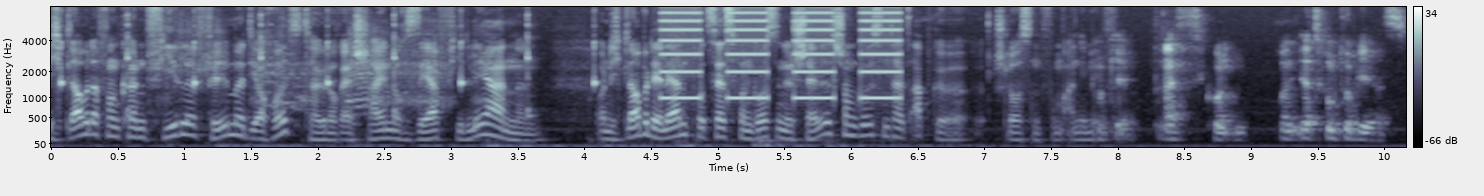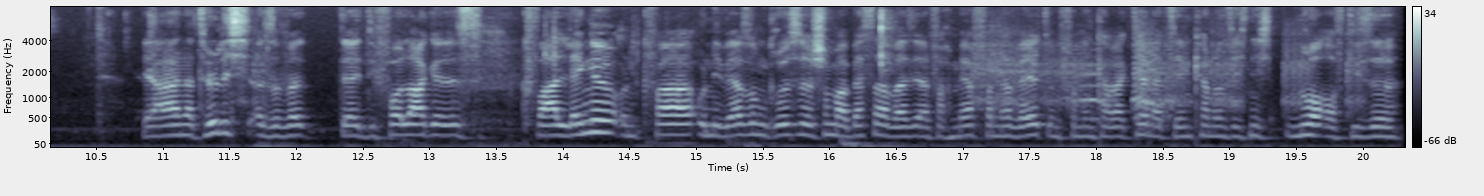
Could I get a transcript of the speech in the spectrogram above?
ich glaube, davon können viele Filme, die auch heutzutage noch erscheinen, noch sehr viel lernen. Und ich glaube, der Lernprozess von Ghost in the Shell ist schon größtenteils abgeschlossen vom Anime. Okay, 30 Sekunden. Und jetzt kommt Tobias. Ja, natürlich, also der, die Vorlage ist qua Länge und qua Universumgröße schon mal besser, weil sie einfach mehr von der Welt und von den Charakteren erzählen kann und sich nicht nur auf diese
